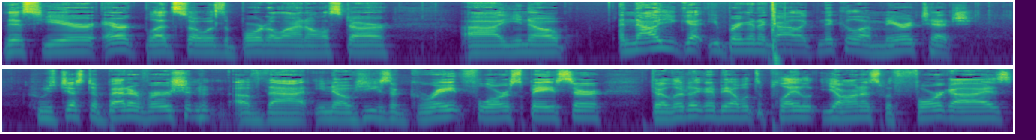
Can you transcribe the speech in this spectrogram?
this year. Eric Bledsoe was a borderline All Star. Uh, you know, and now you get you bring in a guy like Nikola Mirotic, who's just a better version of that. You know, he's a great floor spacer. They're literally going to be able to play Giannis with four guys.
